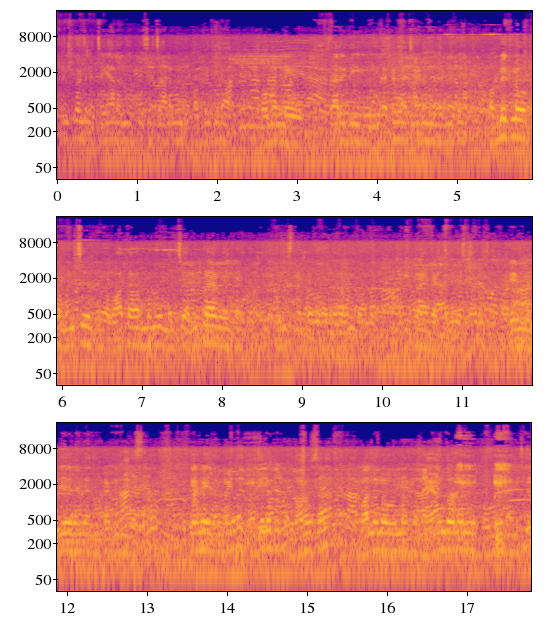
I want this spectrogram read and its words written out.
ఫ్రీక్వెంట్గా చేయాలని చెప్పేసి చాలామంది పబ్లిక్ కూడా మమ్మల్ని సార్ ఇది ఈ రకంగా చేయడం ఏంటంటే పబ్లిక్లో ఒక మంచి వాతావరణము మంచి అభిప్రాయం ఏర్పడుతుంది. పోలీసులంతా కూడా అభిప్రాయం వ్యక్తం చేస్తారు. మేము ఇదే విధంగా అది కంటిన్యూ చేస్తాము ముఖ్యంగా ఇదంతా ప్రజలకు భరోసా వాళ్ళలో ఉన్న భయాందోళనలు పోగొట్టడానికి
